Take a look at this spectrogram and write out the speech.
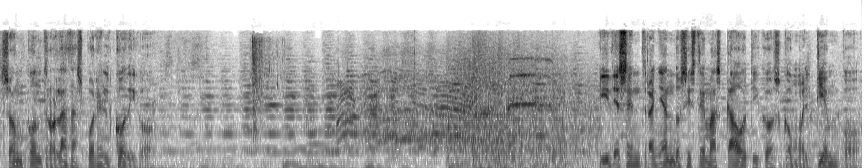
son controladas por el código. Y desentrañando sistemas caóticos como el tiempo,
